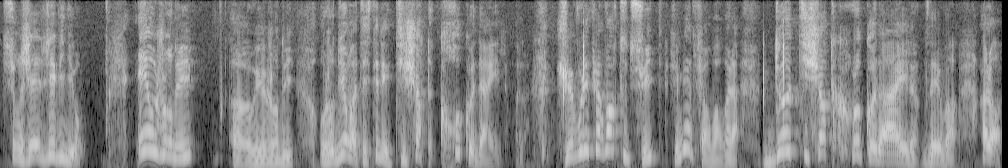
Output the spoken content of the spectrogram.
sur GLG Vidéo. Et aujourd'hui, euh, oui, aujourd'hui. Aujourd'hui, on va tester des t-shirts Crocodile. Voilà. Je vais vous les faire voir tout de suite. J'aime bien de faire voir, voilà. Deux t-shirts Crocodile, vous allez voir. Alors,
